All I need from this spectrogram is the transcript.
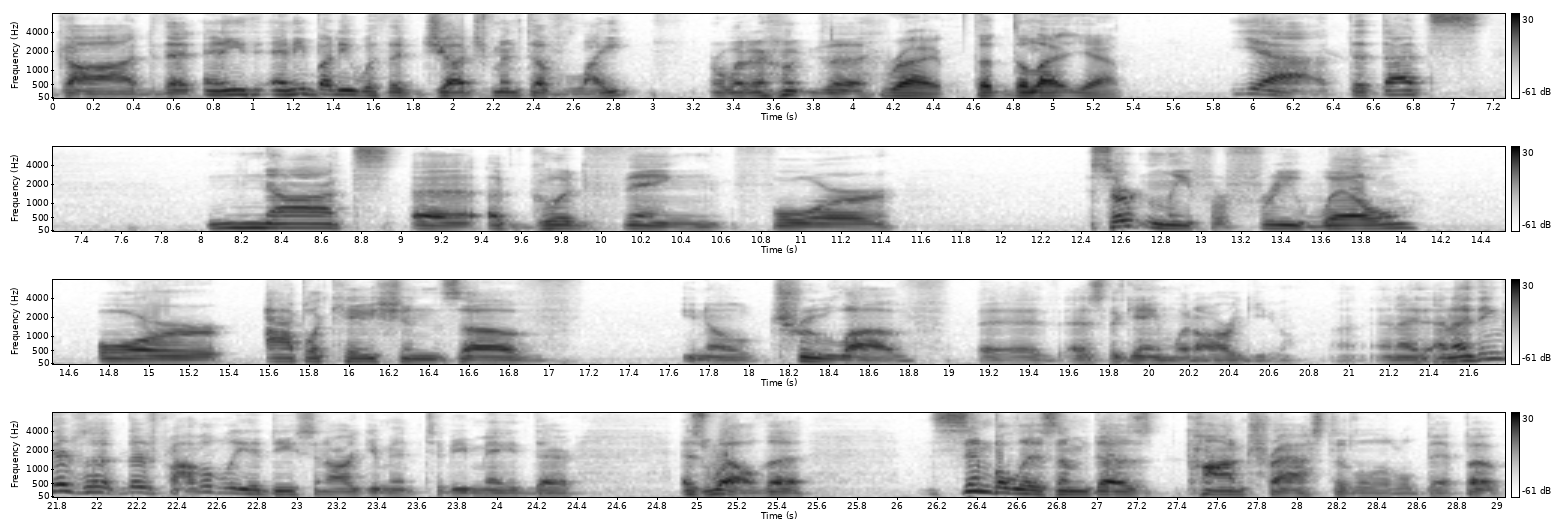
God that any anybody with a judgment of light or whatever the Right. The the la- yeah. yeah, that that's not a, a good thing for certainly for free will or applications of you know true love uh, as the game would argue and I and I think there's a there's probably a decent argument to be made there as well the symbolism does contrast it a little bit but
